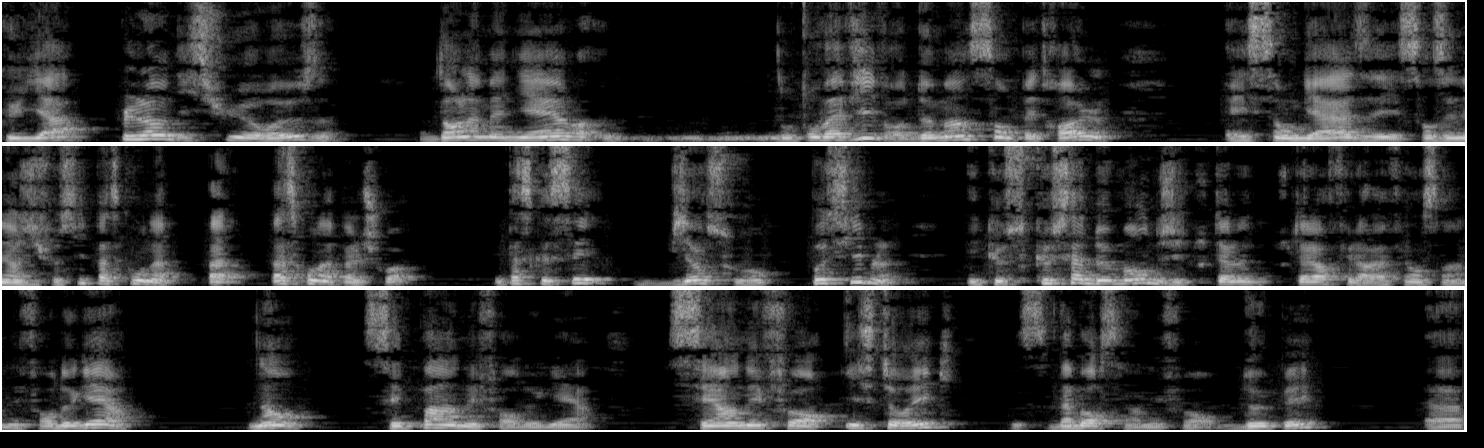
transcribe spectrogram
qu'il y a plein d'issues heureuses dans la manière dont on va vivre demain sans pétrole et sans gaz et sans énergie fossile parce qu'on n'a pas parce qu'on n'a pas le choix et parce que c'est bien souvent possible et que ce que ça demande, j'ai tout à l'heure tout à l'heure fait la référence à un effort de guerre. Non, c'est pas un effort de guerre, c'est un effort historique. D'abord, c'est un effort de paix euh,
